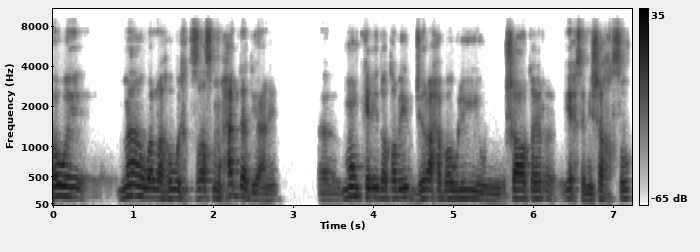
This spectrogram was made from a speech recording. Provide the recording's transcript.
هو ما والله هو اختصاص محدد يعني آه، ممكن إذا طبيب جراحة بولي وشاطر يحسن يشخصه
